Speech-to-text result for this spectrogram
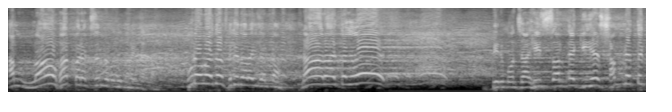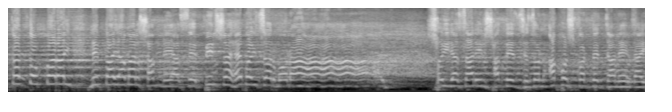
আল্লাহ আকবার এক সেকেন্ডের মধ্যে দাঁড়াই যান। পুরো ময়দান থেকে দাঁড়াই যান না। নারায় তাকবীর! পীর মুজাহিদ চল এগিয়ে সামনেতে কদম বাড়াই, নেতাই আমার সামনে আছে, পীর সাহেব ওই চরমনাই সৈরাচারীর সাথে যেজন আপোষ করতে জানে নাই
